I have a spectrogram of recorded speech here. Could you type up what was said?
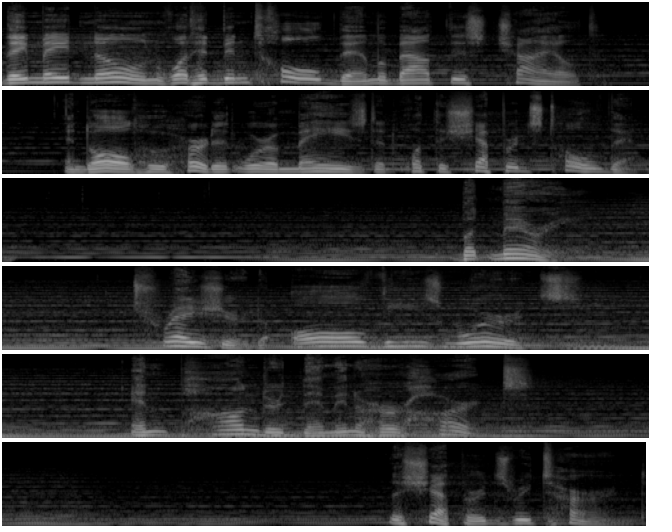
they made known what had been told them about this child. And all who heard it were amazed at what the shepherds told them. But Mary treasured all these words and pondered them in her heart. The shepherds returned,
